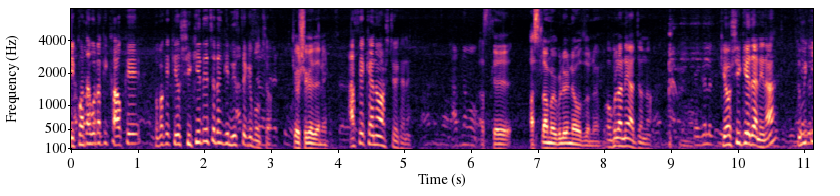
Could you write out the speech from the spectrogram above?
এই কথাগুলো কি কাউকে তোমাকে কেউ শিখিয়ে দিয়েছে নাকি নিজ থেকে বলছো? কেউ শিখে জানি আজকে কেন আসছো এখানে? আজকে আসলাম ওগুলো নেওয়ার জন্য। ওগুলো নেওয়ার জন্য। কেউ শিখিয়ে দেয়নি না? তুমি কি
